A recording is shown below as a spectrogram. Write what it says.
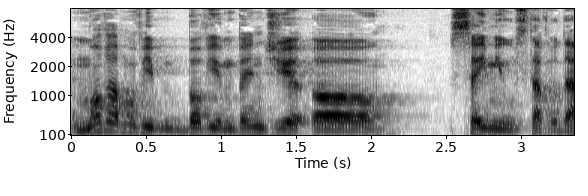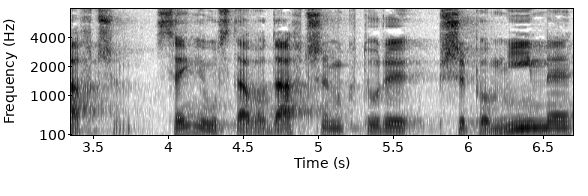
Mowa bowiem będzie o Sejmie Ustawodawczym. Sejmie Ustawodawczym, który, przypomnijmy,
